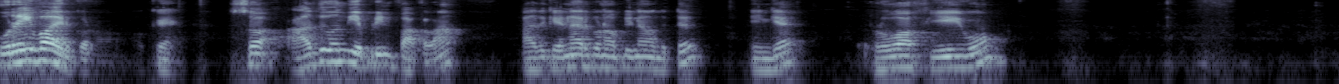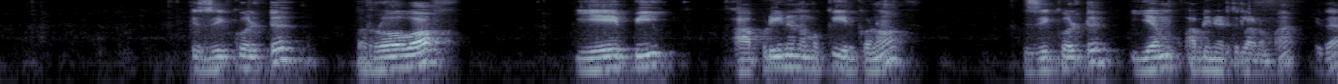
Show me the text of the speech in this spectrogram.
குறைவாக இருக்கணும். ஓகே ஸோ அது வந்து எப்படின்னு பார்க்கலாம். அதுக்கு என்ன இருக்கணும் அப்படின்னா வந்துட்டு இங்கே ரோ ஆஃப் ஏவும் is equal to rho of AB அப்படின்னு நமக்கு இருக்கணும். இஸ் ஈக்குவல் டு எம் அப்படின்னு எடுத்துக்கலாம் நம்ம. இதை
